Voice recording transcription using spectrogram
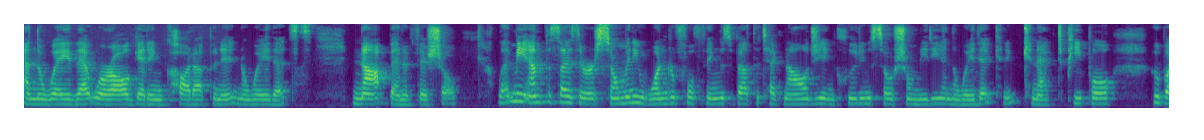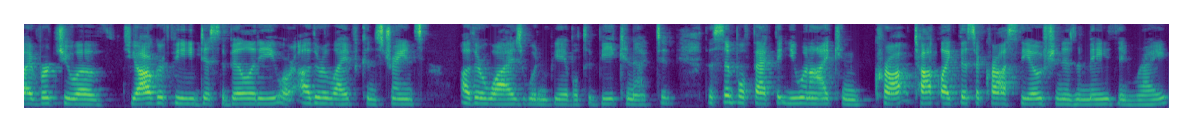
and the way that we're all getting caught up in it in a way that's not beneficial. Let me emphasize there are so many wonderful things about the technology, including social media and the way that can connect people who, by virtue of geography, disability, or other life constraints, otherwise wouldn't be able to be connected. The simple fact that you and I can cro- talk like this across the ocean is amazing, right?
